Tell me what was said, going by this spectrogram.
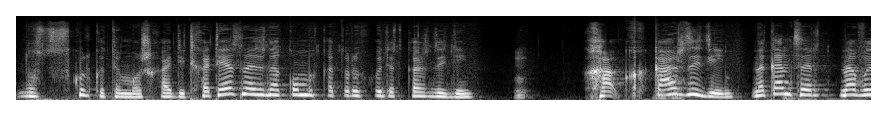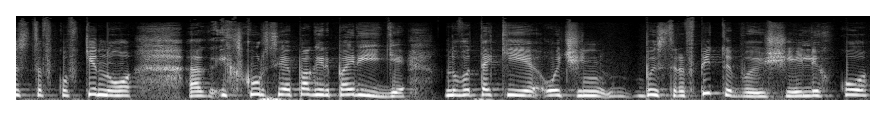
ну, сколько ты можешь ходить? Хотя я знаю знакомых, которые ходят каждый день. Каждый день на концерт, на выставку, в кино, э, экскурсия по, по Риге. Ну, вот такие очень быстро впитывающие, легко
